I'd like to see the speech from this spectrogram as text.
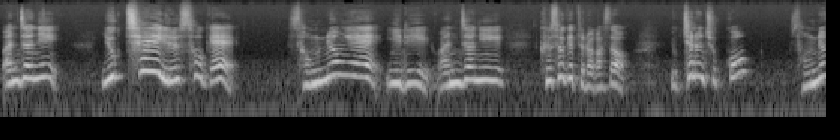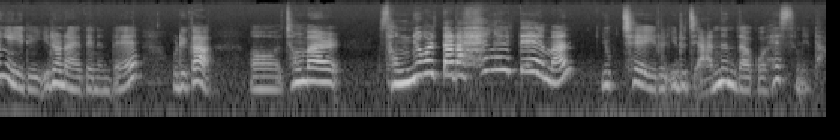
완전히 육체의 일 속에 성령의 일이 완전히 그 속에 들어가서 육체는 죽고 성령의 일이 일어나야 되는데 우리가 어, 정말 성령을 따라 행할 때에만 육체의 일을 이루지 않는다고 했습니다.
